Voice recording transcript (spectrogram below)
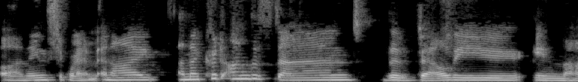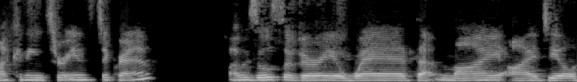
on Instagram. And I and I could understand the value in marketing through Instagram. I was also very aware that my ideal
